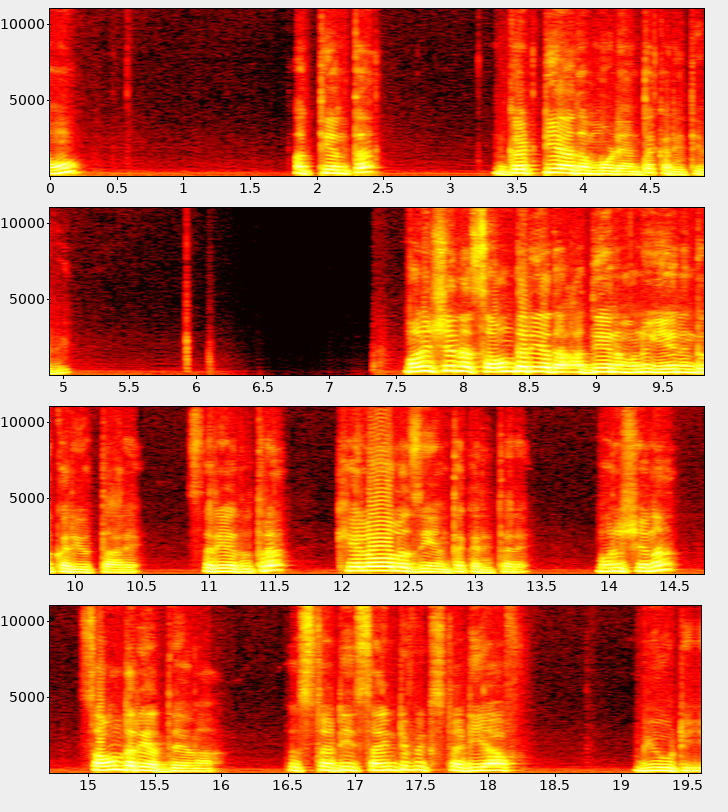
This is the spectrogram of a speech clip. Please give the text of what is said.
ನಾವು ಅತ್ಯಂತ ಗಟ್ಟಿಯಾದ ಮೂಳೆ ಅಂತ ಕರಿತೀವಿ. ಮನುಷ್ಯನ ಸೌಂದರ್ಯದ ಅಧ್ಯಯನವನ್ನು ಏನೆಂದು ಕರೆಯುತ್ತಾರೆ? ಸರಿಯಾದ ಉತ್ತರ, ಕೆಲೋಲಜಿ ಅಂತ ಕರೀತಾರೆ. ಮನುಷ್ಯನ ಸೌಂದರ್ಯ ಅಧ್ಯಯನ study scientific study of beauty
